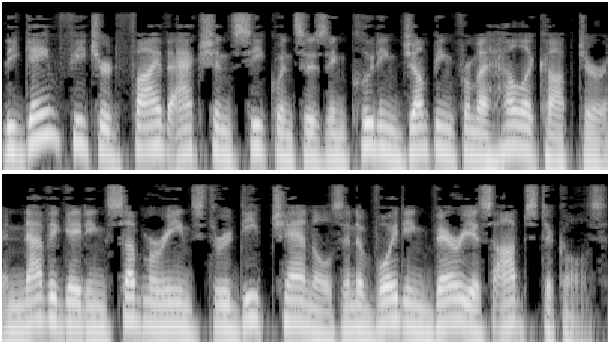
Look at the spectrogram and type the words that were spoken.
The game featured five action sequences including jumping from a helicopter and navigating submarines through deep channels and avoiding various obstacles.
